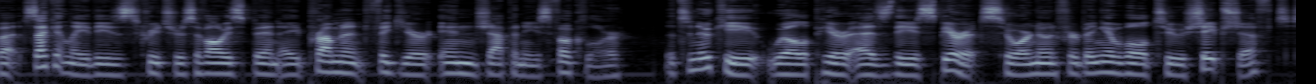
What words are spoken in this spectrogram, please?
But secondly, these creatures have always been a prominent figure in Japanese folklore. The tanuki will appear as these spirits who are known for being able to shapeshift,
